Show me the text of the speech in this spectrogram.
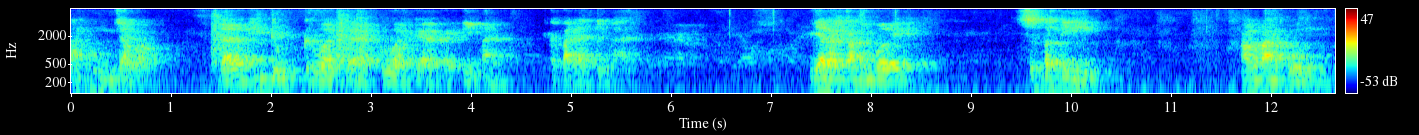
tanggung jawab dalam hidup keluarga-keluarga beriman kepada Tuhan. Biarlah kami boleh seperti almarhum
